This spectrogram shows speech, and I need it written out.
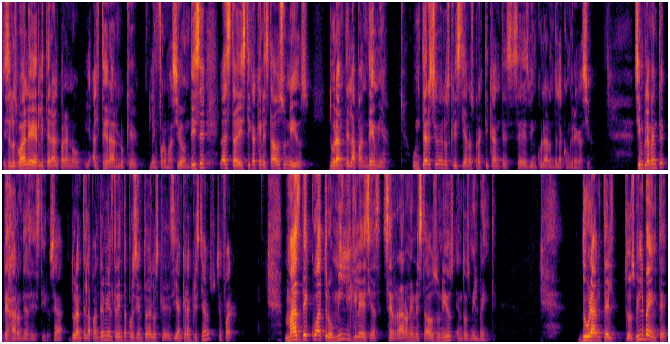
Y se los voy a leer literal para no alterar lo que la información. Dice la estadística que en Estados Unidos, durante la pandemia, un tercio de los cristianos practicantes se desvincularon de la congregación. Simplemente dejaron de asistir. O sea, durante la pandemia el 30% de los que decían que eran cristianos se fueron. Más de 4.000 iglesias cerraron en Estados Unidos en 2020. Durante el 2020,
